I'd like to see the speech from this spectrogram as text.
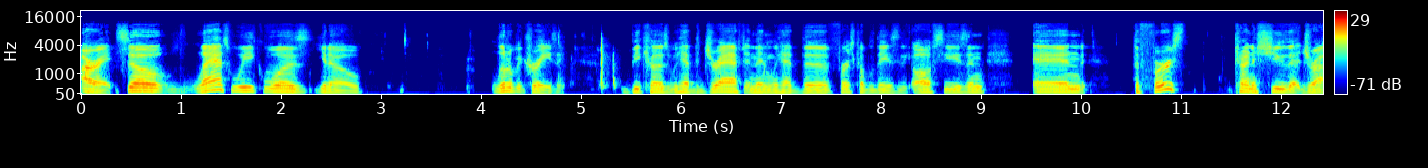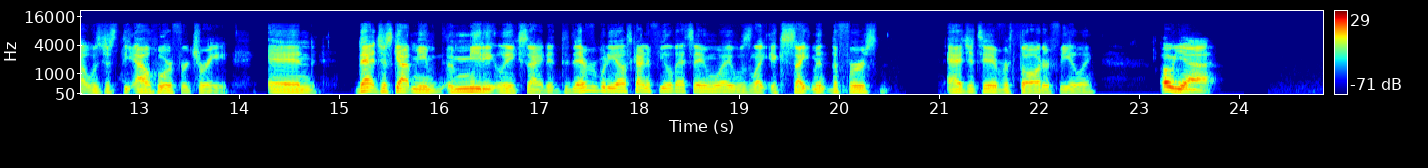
All right. So last week was, you know, a little bit crazy because we had the draft and then we had the first couple of days of the off season. And the first kind of shoe that dropped was just the Al Horford trade. And that just got me immediately excited. Did everybody else kind of feel that same way? Was like excitement the first adjective or thought or feeling? Oh yeah,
